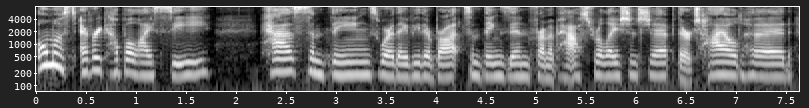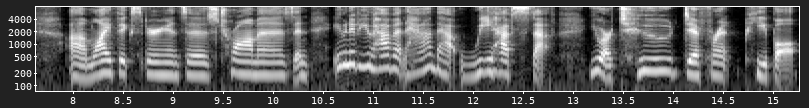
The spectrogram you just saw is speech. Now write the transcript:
almost every couple I see has some things where they've either brought some things in from a past relationship, their childhood, um, life experiences, traumas. And even if you haven't had that, we have stuff. You are two different people.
